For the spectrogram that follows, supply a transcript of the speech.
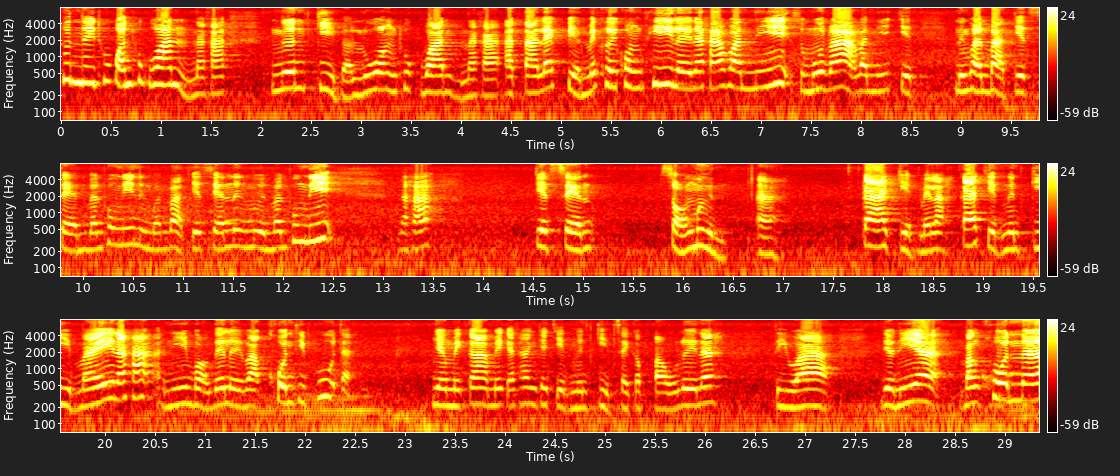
ขึ้นในทุกวันทุกวันนะคะ เงินกีบอะล่วงทุกวันนะคะ อัตราแลกเปลี่ยนไม่เคยคงที่เลยนะคะ วันนี้สมมุติว่าวันนี้เจ็ดหนึ่งพันบาทเจ็ดแสนวันพรุ่งนี้หนึ่งพันบาทเจ็ดแสนหนึ่งหมื่นวันพรุ่งนี้นะคะเจ็ดแสนสองหมื่นอะกล้าเก็บไหมล่ะกล้าเก็บเงินกีบไหมนะคะ อันนี้บอกได้เลยว่าคนที่พูดอะยังไม่กล้าไม่กระทั่งจะเก็บเงินกีบใส่กระเป๋าเลยนะตีว่า เดี๋ยวนี้อะบางคนนะ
